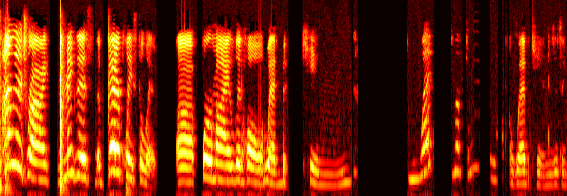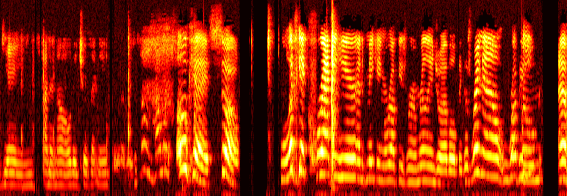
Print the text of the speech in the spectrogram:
I'm gonna try make this a better place to live. Uh, for my little Webkinz. Have to. A Webkinz. It's a game. I don't know. They chose that name for whatever reason. Okay, so let's get cracking here and making Ruffy's room really enjoyable because right now Ruffy's room. Uh,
